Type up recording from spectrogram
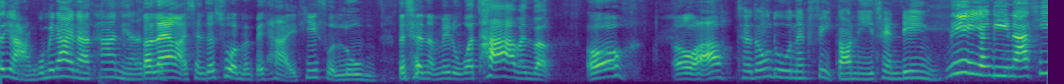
สยามก็ไม่ได้นะท่าเนี้ยตอนแรกอะ ฉันจะชวนมันไปถ่ายที่สวนลุม แต่ฉันอะไม่รู้ว่าท่ามันแบบ โอ้ โอ้ว้าวเธอต้องดู Netflix ตอนนี้เทรนดิ้งนี่ยังดีนะที่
